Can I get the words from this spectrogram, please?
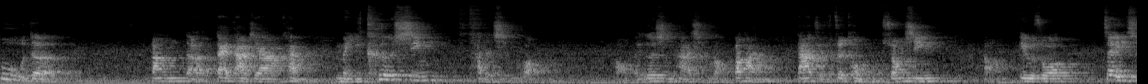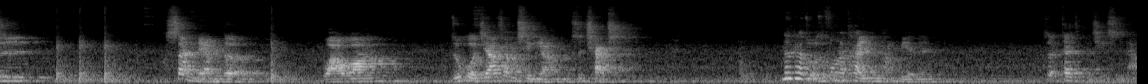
步的帮呃带大家看每一颗星它的情况，哦，每颗星它的情况，包含大家觉得最痛苦的双星啊，譬如说这一只善良的娃娃，如果加上擎羊是恰奇。那他如果是放在太阴旁边呢？这该怎么解释它？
